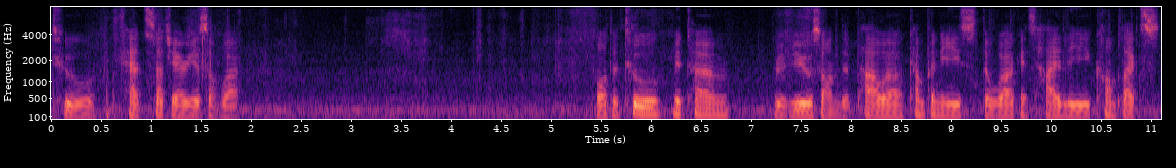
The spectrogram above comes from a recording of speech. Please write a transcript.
to head such areas of work. For the two midterm reviews on the power companies, the work is highly complex.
